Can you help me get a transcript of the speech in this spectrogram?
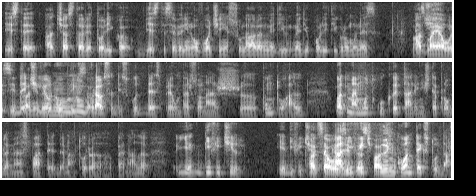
este această retorică, este Severin o voce insulară în mediul mediu politic românesc? Deci, Ați mai auzit deci la nivel eu nu, public? nu sau? vreau să discut despre un personaj uh, punctual, cu atât mai mult cu cât are niște probleme în spate de natură penală. E dificil, e dificil Ați să califici în, în contextul dat.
